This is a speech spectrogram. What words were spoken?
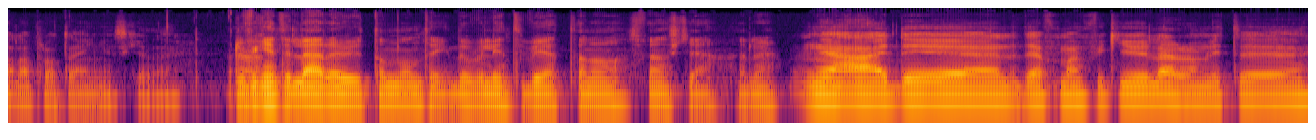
alla pratar engelska där. Du fick inte lära ut dem någonting? Du vill inte veta någon svenska, eller? Nej, det, därför man fick ju lära dem lite,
